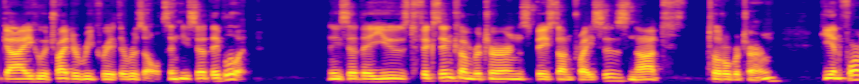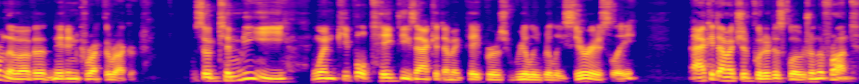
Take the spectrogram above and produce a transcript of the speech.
guy who had tried to recreate the results, and he said they blew it. And he said they used fixed income returns based on prices, not total return. He informed them of it, and they didn't correct the record. So to me, when people take these academic papers really, really seriously, academics should put a disclosure in the front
